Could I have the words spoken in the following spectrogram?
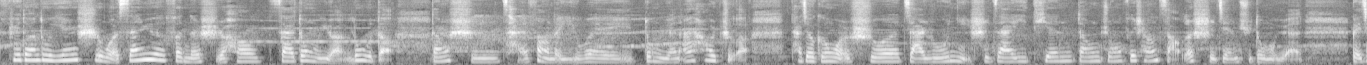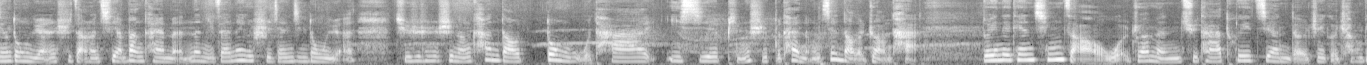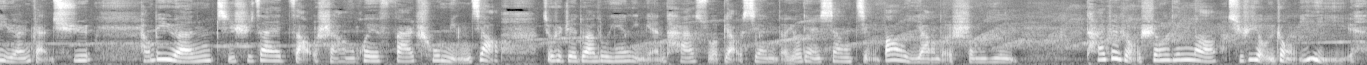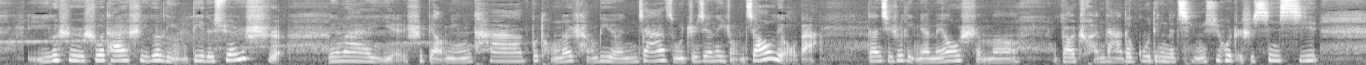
这段录音是我三月份的时候在动物园录的，当时采访的一位动物园爱好者，他就跟我说，假如你是在一天当中非常早的时间去动物园，北京动物园是早上七点半开门，那你在那个时间进动物园，其实是是能看到动物它一些平时不太能见到的状态。所以那天清早，我专门去他推荐的这个长臂猿展区。长臂猿其实在早上会发出鸣叫，就是这段录音里面它所表现的，有点像警报一样的声音。它这种声音呢，其实有一种意义，一个是说它是一个领地的宣誓，另外也是表明它不同的长臂猿家族之间的一种交流吧。但其实里面没有什么。要传达的固定的情绪或者是信息，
